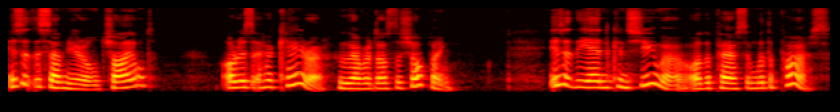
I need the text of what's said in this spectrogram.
Is it the seven year old child? Or is it her carer, whoever does the shopping? Is it the end consumer or the person with the purse?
